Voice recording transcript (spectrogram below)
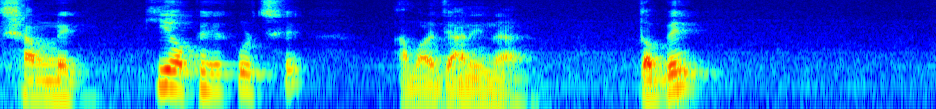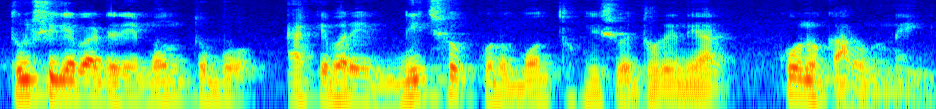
সামনে কি অপেক্ষা করছে? আমরা জানি না। তবে তুলসী গেবার্ডের এই মন্তব্য একেবারে নিছক কোনো মন্তব্য হিসেবে ধরে নেওয়ার কোনো কারণ নেই।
